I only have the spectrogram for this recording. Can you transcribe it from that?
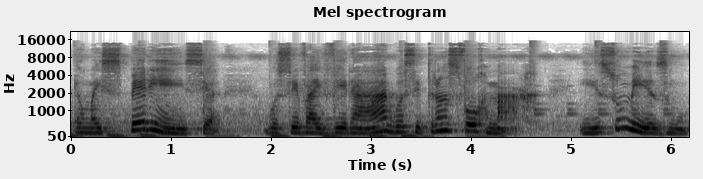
é uma experiência você vai ver a água se transformar. Isso mesmo,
